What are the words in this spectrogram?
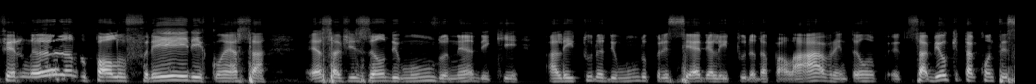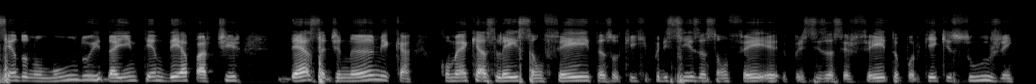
Fernando, Paulo Freire, com essa, essa visão de mundo, né, de que a leitura de mundo precede a leitura da palavra, então eh, saber o que está acontecendo no mundo e daí entender a partir dessa dinâmica como é que as leis são feitas, o que, que precisa, são fei precisa ser feito, por que, que surgem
